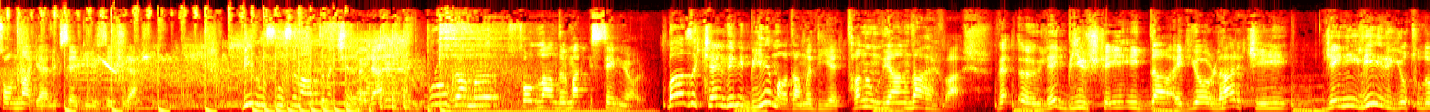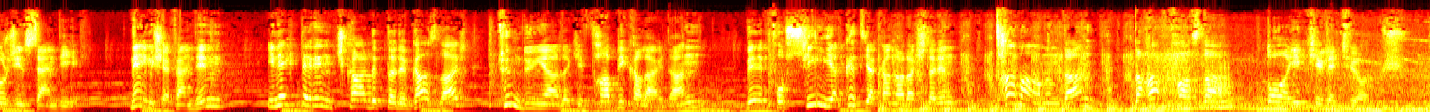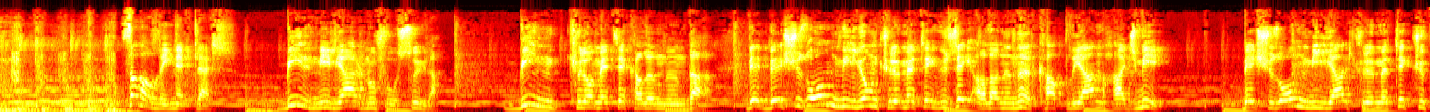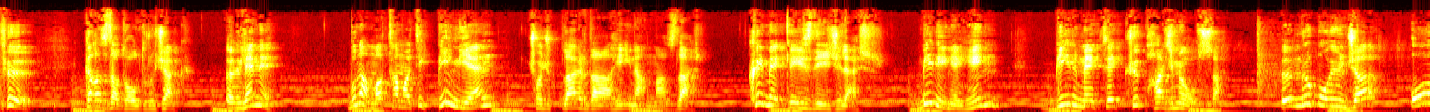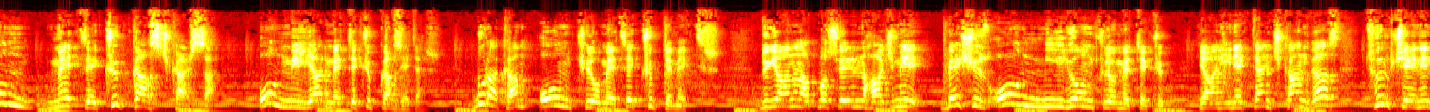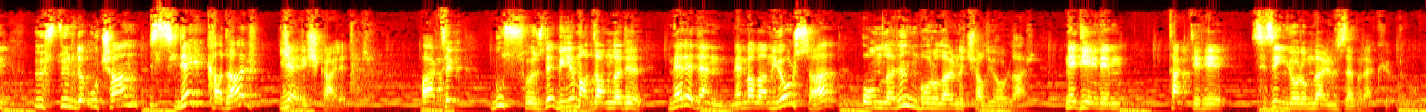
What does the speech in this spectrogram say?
Sonuna geldik sevgili izleyiciler. Bir hususun altını çizmeden programı sonlandırmak istemiyorum. Bazı kendini bilim adamı diye tanımlayanlar var ve öyle bir şeyi iddia ediyorlar ki yenilir yutulur cinsten değil. Neymiş efendim? İneklerin çıkardıkları gazlar tüm dünyadaki fabrikalardan ve fosil yakıt yakan araçların tamamından daha fazla doğayı kirletiyormuş. Zavallı inekler 1 milyar nüfusuyla 1000 kilometre kalınlığında ve 510 milyon kilometre yüzey alanını kaplayan hacmi 510 milyar kilometre küpü gazla dolduracak. Öyle mi? Buna matematik bilmeyen çocuklar dahi inanmazlar. Kıymetli izleyiciler, bir ineğin 1 metre küp hacmi olsa, ömrü boyunca 10 metre küp gaz çıkarsa 10 milyar metreküp gaz eder. Bu rakam 10 kilometre küp demektir. Dünyanın atmosferinin hacmi 510 milyon kilometre küp. Yani inekten çıkan gaz Türkiye'nin üstünde uçan sinek kadar yer işgal eder. Artık bu sözde bilim adamları nereden nemalanıyorsa onların borularını çalıyorlar. Ne diyelim takdiri sizin yorumlarınıza bırakıyorum.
